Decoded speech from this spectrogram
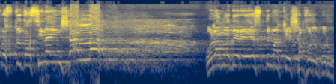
প্রস্তুত আছি না ইনশাল্লাহ ওলামাদের এই ইস্তেমাকে সফল করব।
